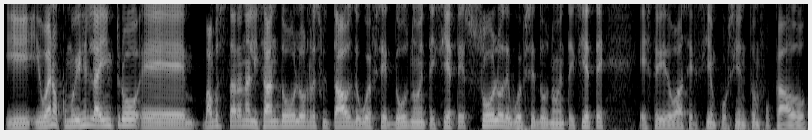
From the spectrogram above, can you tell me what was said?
Y, bueno, como dije en la intro, eh, vamos a estar analizando los resultados de UFC 297, solo de UFC 297. Este video va a ser 100% enfocado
